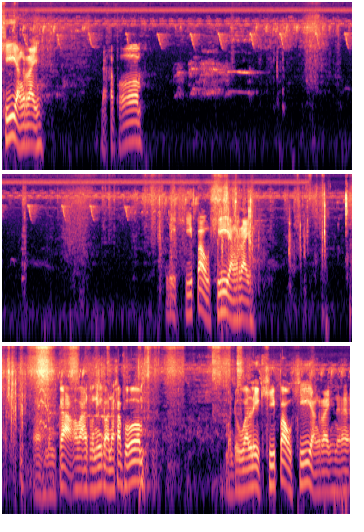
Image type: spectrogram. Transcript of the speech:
ชี้อย่างไรนะครับผม เลขชี้เป้าชี้อย่างไรหนึ่งเก้าเอาวางตรงนี้ก่อนนะครับผม มาดูว่าเลขชี้เป้าชี้อย่างไรนะฮะ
